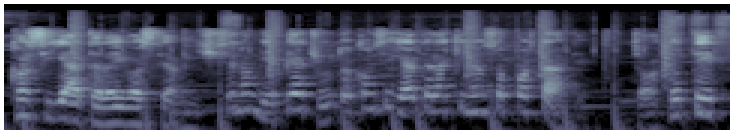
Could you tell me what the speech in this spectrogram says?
consigliatelo ai vostri amici, se non vi è piaciuto consigliatelo a chi non sopportate. Ciao a tutti!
